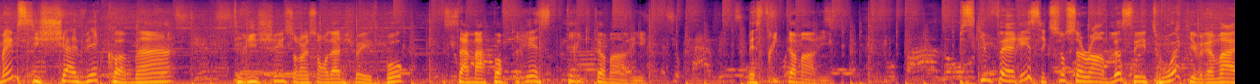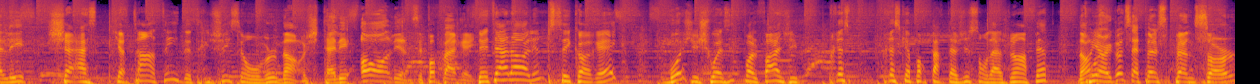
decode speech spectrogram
même si je savais comment tricher sur un sondage Facebook, ça m'apporterait strictement rien. Mais strictement rien. Puis ce qui me fait rire, c'est que sur ce round-là, c'est toi qui est vraiment allé, qui a tenté de tricher, si on veut. Non, j'étais allé all-in. C'est pas pareil. À la ligne, puis c'est correct. Moi, j'ai choisi de pas le faire. J'ai presque, presque pas repartagé ce sondage-là, en fait. Non, il y a un gars qui s'appelle Spencer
